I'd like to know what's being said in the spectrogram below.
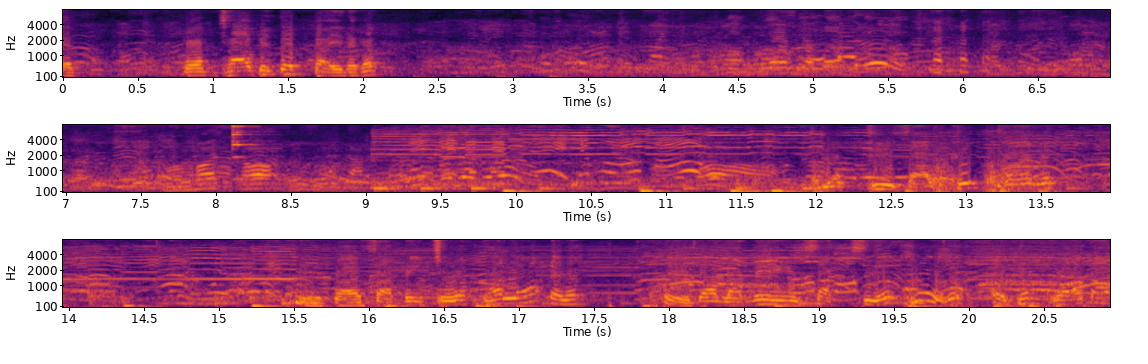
8โมงเช้าเป็นต้นไปนะครับยกที่สามขึ้นทางครับปราสักนี่ชวนทะเลาะนะครับด้านหลังนี่สักเสือคู่ครับไอ้ข้างขวามา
